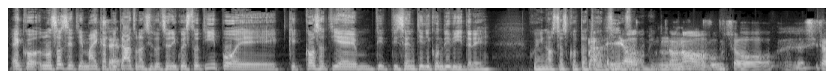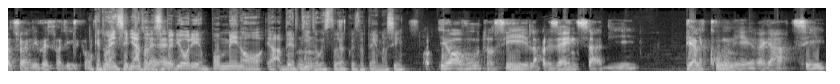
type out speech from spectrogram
Ecco, non so se ti è mai capitata certo. una situazione di questo tipo e che cosa ti, è, ti, ti senti di condividere con i nostri ascoltatori. io non ho avuto eh, situazioni di questo tipo. Perché tu hai insegnato alle eh, superiori e un po' meno avvertito mm, questo, questo, tema, sì. Io ho avuto sì la presenza di, di alcuni ragazzi,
